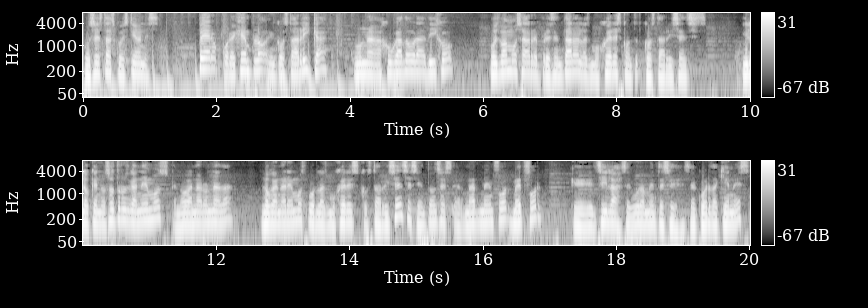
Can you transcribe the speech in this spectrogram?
pues estas cuestiones. Pero, por ejemplo, en Costa Rica, una jugadora dijo, pues vamos a representar a las mujeres costarricenses y lo que nosotros ganemos, que no ganaron nada, lo ganaremos por las mujeres costarricenses. Y entonces Hernán Medford, que Sila seguramente se, se acuerda quién es,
